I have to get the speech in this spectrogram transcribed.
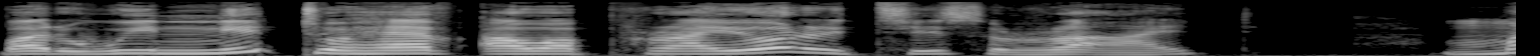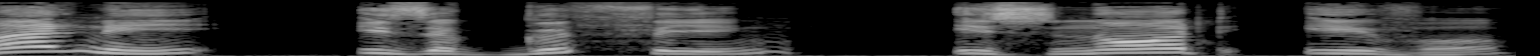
but we need to have our priorities right. Money is a good thing, it's not evil.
